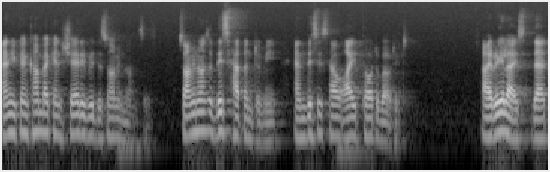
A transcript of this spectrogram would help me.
And you can come back and share it with the Swami Swaminatha. Swami said, This happened to me, and this is how I thought about it. I realized that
